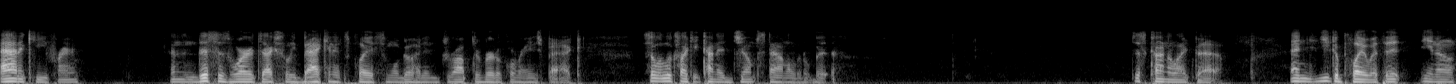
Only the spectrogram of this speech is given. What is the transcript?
add a keyframe, and then this is where it's actually back in its place, and we'll go ahead and drop the vertical range back. So it looks like it kind of jumps down a little bit. Just kind of like that. And you could play with it, you know,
